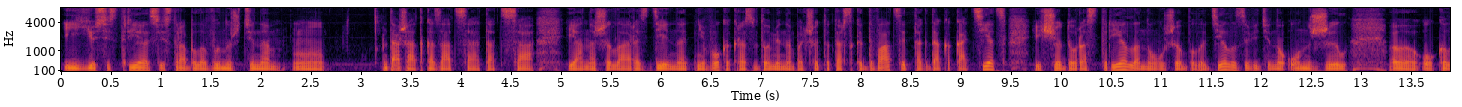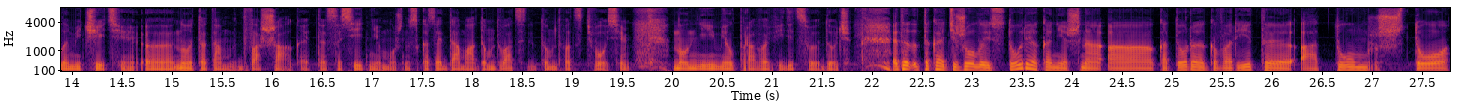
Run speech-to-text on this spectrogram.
И ее сестре, сестра была вынуждена даже отказаться от отца, и она жила раздельно от него, как раз в доме на Большой Татарской 20, тогда как отец еще до расстрела, но уже было дело заведено, он жил э, около мечети, э, ну это там два шага, это соседние, можно сказать, дома, дом 20, дом 28, но он не имел права видеть свою дочь. Это такая тяжелая история, конечно, э, которая говорит э, о том, что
